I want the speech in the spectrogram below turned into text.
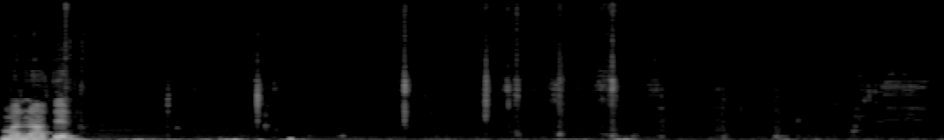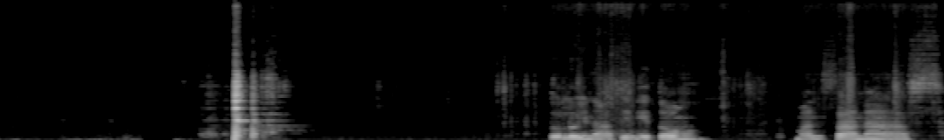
Tikman natin. Tuloy natin itong mansanas.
